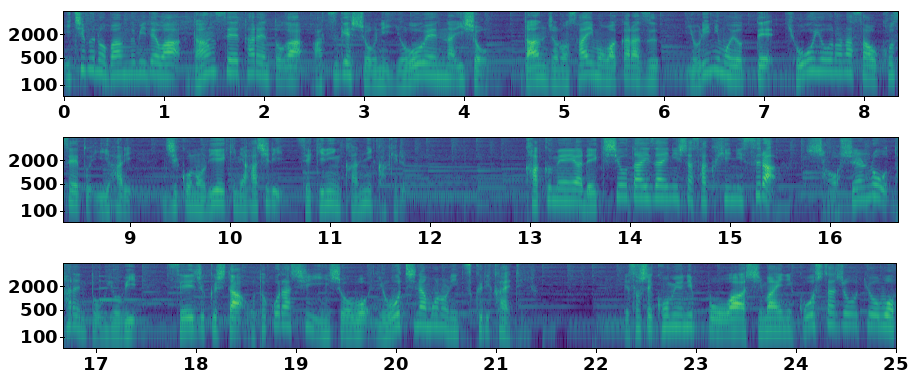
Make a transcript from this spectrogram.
一部の番組では男性タレントが厚化粧に妖艶な衣装男女の差異も分からずよりにもよって教養のなさを個性と言い張り自己の利益に走り責任感に欠ける。革命や歴史を題材にした作品にすらシャオシェンロータレントを呼び成熟した男らしい印象を幼稚なものに作り変えている。そして光明日報はしまいにこうした状況を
